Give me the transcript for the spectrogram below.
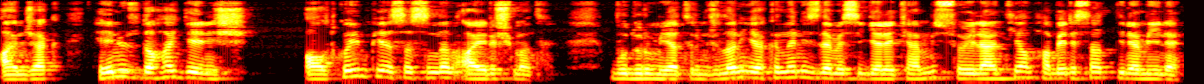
Ancak henüz daha geniş altcoin piyasasından ayrışmadı. Bu durum yatırımcıların yakından izlemesi gereken bir söylenti al haberi sat dinamiğine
